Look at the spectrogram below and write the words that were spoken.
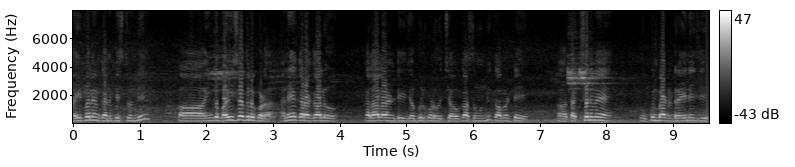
వైఫల్యం కనిపిస్తుంది. ఇంకా భవిష్యత్తులో కూడా అనేక రకాలు కళ లాంటి జబ్బులు కూడా వచ్చే అవకాశం ఉంది. కాబట్టి తక్షణమే ఉక్కుంపేట డ్రైనేజీ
